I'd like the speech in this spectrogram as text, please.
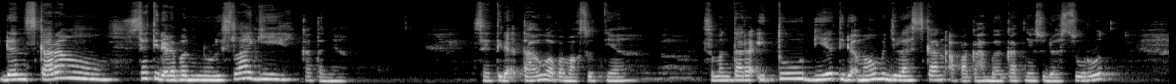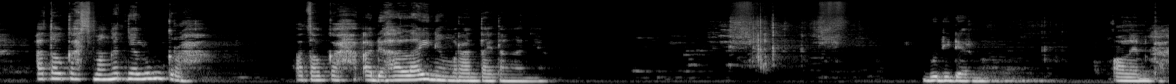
Dan sekarang saya tidak dapat menulis lagi, katanya. Saya tidak tahu apa maksudnya, Sementara itu, dia tidak mau menjelaskan apakah bakatnya sudah surut, ataukah semangatnya lungkrah, ataukah ada hal lain yang merantai tangannya. Budi Dharma Olenka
